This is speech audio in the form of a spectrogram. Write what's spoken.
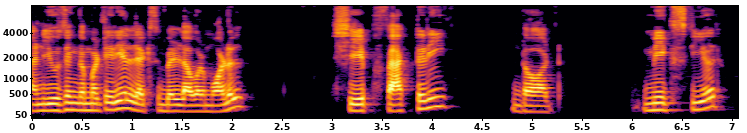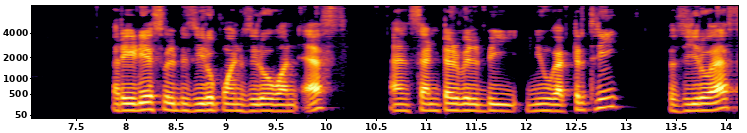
And using the material let's build our model. Shape factory dot make sphere radius will be 0.01 f and center will be new vector 3 0 f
